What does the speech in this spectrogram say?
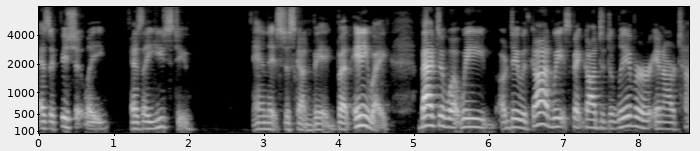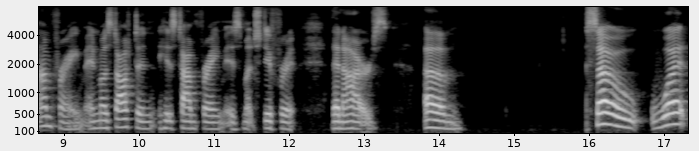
as efficiently as they used to and it's just gotten big. But anyway, back to what we do with God, we expect God to deliver in our time frame, and most often His time frame is much different than ours. Um, so, what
